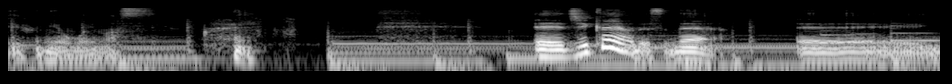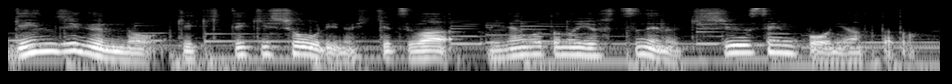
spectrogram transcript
いうふうに思います。えー、次回はですね、えー、源氏軍の劇的勝利の秘訣は源義経の奇襲戦法にあったと。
